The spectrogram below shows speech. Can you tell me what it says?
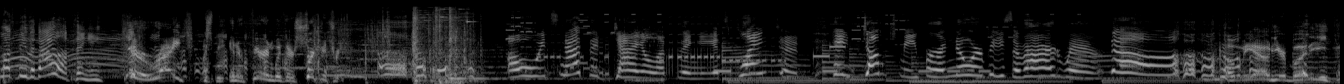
Must be the dial-up thingy. You're right. Must be interfering with her circuitry. It's not the dial-up thingy. It's Plankton. He dumped me for a newer piece of hardware. No. Help me out here, buddy.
